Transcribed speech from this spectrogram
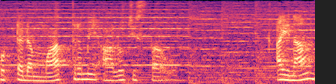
కొట్టడం మాత్రమే ఆలోచిస్తావు. అయినా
